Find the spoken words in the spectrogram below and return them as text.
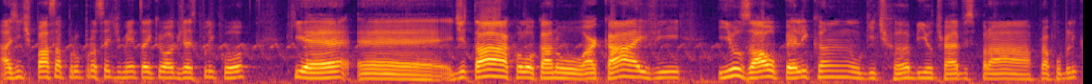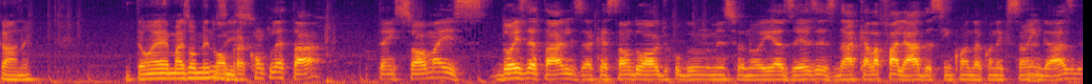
a gente passa para o procedimento aí que o Og já explicou, que é, é, editar, colocar no archive e usar o Pelican, o GitHub e o Travis para publicar, né? Então é mais ou menos Bom, isso. Para completar, tem só mais dois detalhes. A questão do áudio que o Bruno mencionou aí, às vezes dá aquela falhada assim quando a conexão é. engasga.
